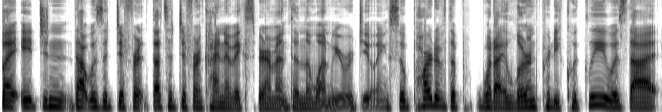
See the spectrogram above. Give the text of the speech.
But it didn't. That was a different. That's a different kind of experiment than the one we were doing. So part of the what I learned pretty quickly was that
